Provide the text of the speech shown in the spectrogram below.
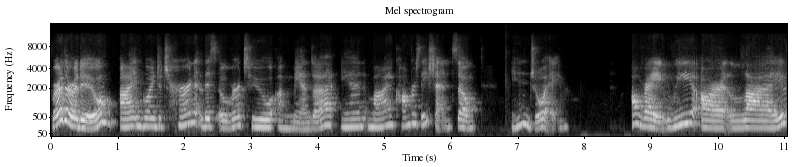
further ado, I am going to turn this over to Amanda and my conversation. So enjoy. All right, we are live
